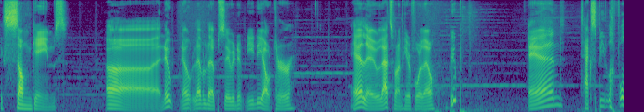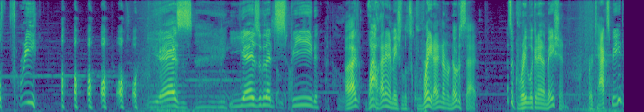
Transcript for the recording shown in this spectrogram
like some games. Uh, nope, nope, leveled up, so we don't need the altar. Hello, that's what I'm here for, though. Boop. And attack speed level 3. Oh, oh, oh, oh, yes. Yes, look at that speed. Uh, wow, that animation looks great. I didn't ever notice that. That's a great looking animation. For attack speed?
